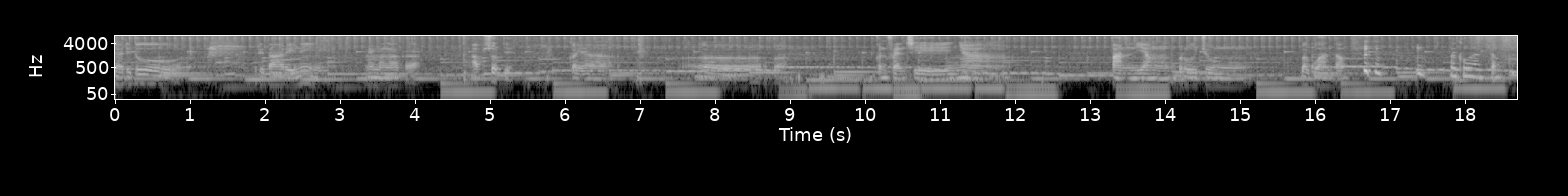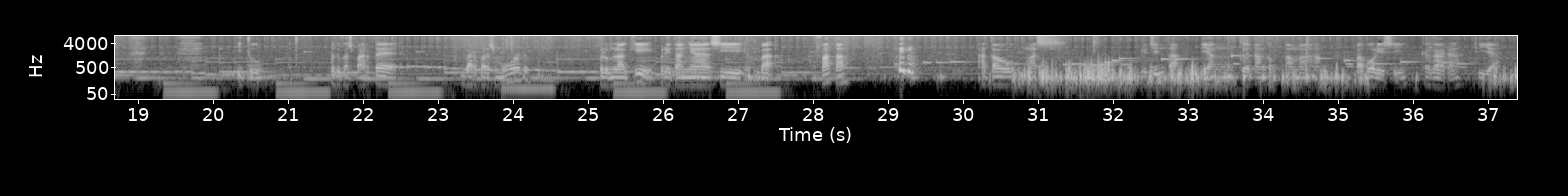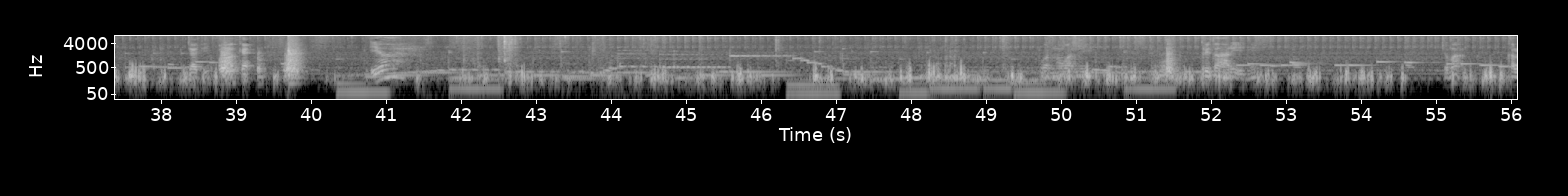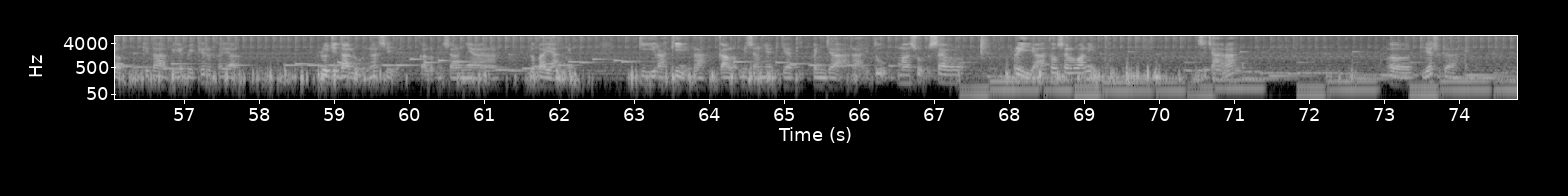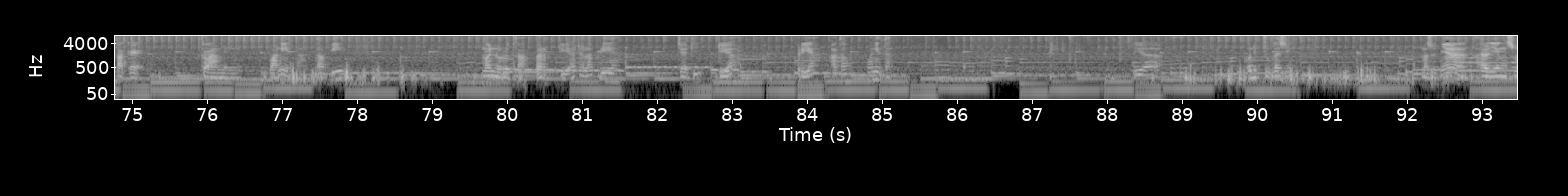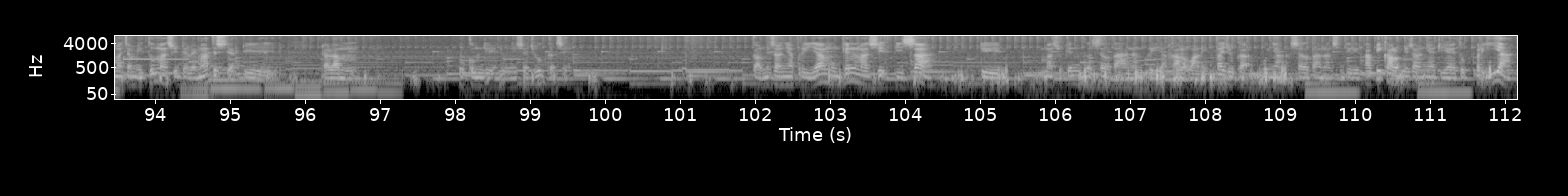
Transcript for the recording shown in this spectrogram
jadi tuh berita hari ini memang agak absurd ya. Kayak eh, apa, konferensinya pan yang berujung baku hantam. Baku hantam. Itu petugas partai barbar semua tuh. Belum lagi beritanya si Mbak Fata atau Mas Lucinta yang ketangkep sama Pak polisi gara-gara dia. Jadi pemakai. Ya warna-warni berita hari ini. Cuma kalau kita pikir-pikir kayak lu cinta Luna sih ya kalau misalnya lu bayangin kira-kira kalau misalnya dia di penjara itu masuk sel pria atau sel wanita? Secara eh, dia sudah pakai kelamin wanita tapi menurut kabar dia adalah pria. Jadi dia pria atau wanita? Ya unik juga sih. Maksudnya hal yang semacam itu masih dilematis ya di dalam hukum di Indonesia juga sih. Kalau misalnya pria mungkin masih bisa dimasukin ke sel tahanan pria. Kalau wanita juga punya sel tahanan sendiri. Tapi kalau misalnya dia itu pria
